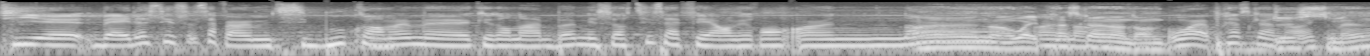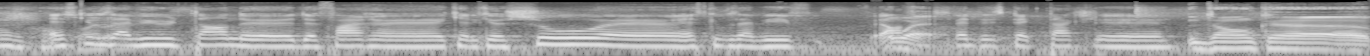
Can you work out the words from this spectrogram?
Puis euh, ben là, c'est ça, ça fait un petit bout quand même euh, que ton album est sorti. Ça fait environ un an. Un an, ouais, presque un an, dans ouais, presque un an. semaines, je pense, Est-ce que ouais, vous ouais. avez eu le temps de, de faire euh, quelques shows? Euh, Est-ce que vous avez en Ouais. fait, des spectacles? euh, Donc, euh,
